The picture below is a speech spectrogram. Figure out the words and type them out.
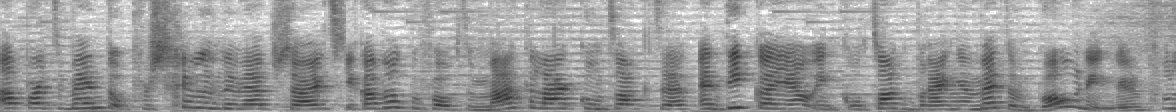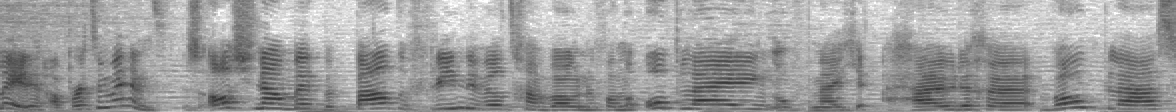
appartementen op verschillende websites. Je kan ook bijvoorbeeld een makelaar contacten. En die kan jou in contact brengen met een woning, een volledig appartement. Dus als je nou met bepaalde vrienden wilt gaan wonen van de opleiding of vanuit je huidige woonplaats,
